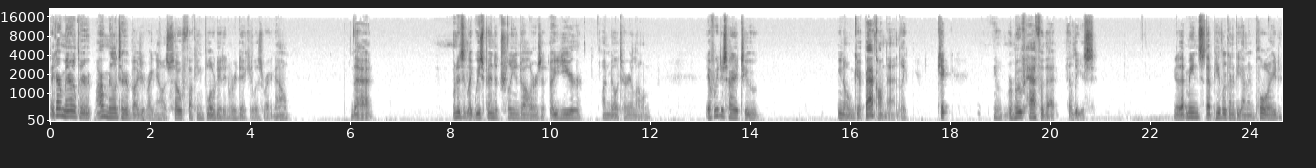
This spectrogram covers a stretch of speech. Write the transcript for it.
Like our military our military budget right now is so fucking bloated and ridiculous right now that what is it like we spend a trillion dollars a year on military alone. If we decided to you know get back on that, like kick you know remove half of that at least. You know that means that people are going to be unemployed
